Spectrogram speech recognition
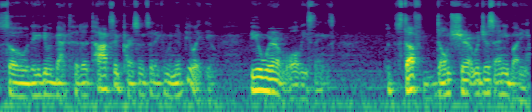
so they can give it back to the toxic person so they can manipulate you. Be aware of all these things. With stuff, don't share it with just anybody.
